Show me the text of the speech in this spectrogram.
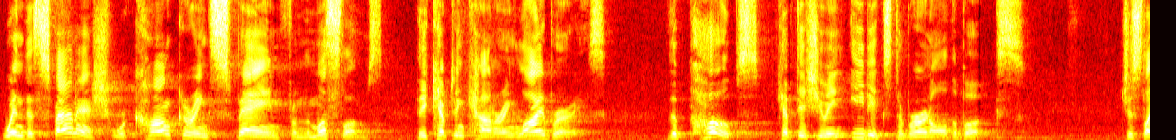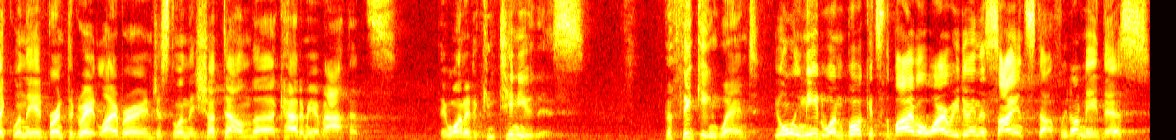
When the Spanish were conquering Spain from the Muslims, they kept encountering libraries. The popes kept issuing edicts to burn all the books, just like when they had burnt the Great Library and just when they shut down the Academy of Athens. They wanted to continue this. The thinking went, you only need one book, it's the Bible. Why are we doing this science stuff? We don't need this.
